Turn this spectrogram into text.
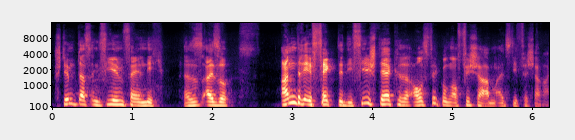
stimmt das in vielen Fällen nicht. Das ist also andere Effekte, die viel stärkere Auswirkungen auf Fische haben als die Fischerei.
